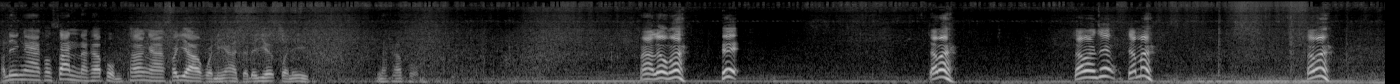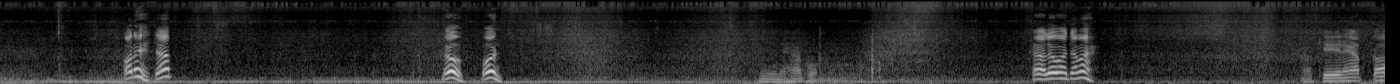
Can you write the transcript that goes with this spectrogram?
อันนี้งาเขาสั้นนะครับผมถ้างาเขายาวกว่านี้อาจจะได้เยอะกว่านี้อีกนะครับผม มาเร็วมา พี่จับมาจับมาเชียงจับมาจับมาเอาดิจับเร็วบนนี่นะครับผมอ่าเร็วมาจับมาโอเคนะครับก็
